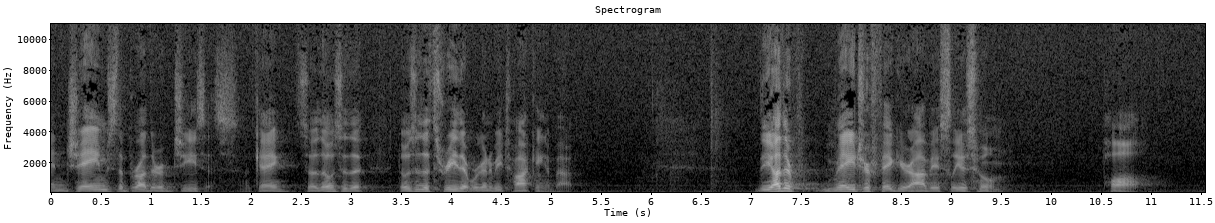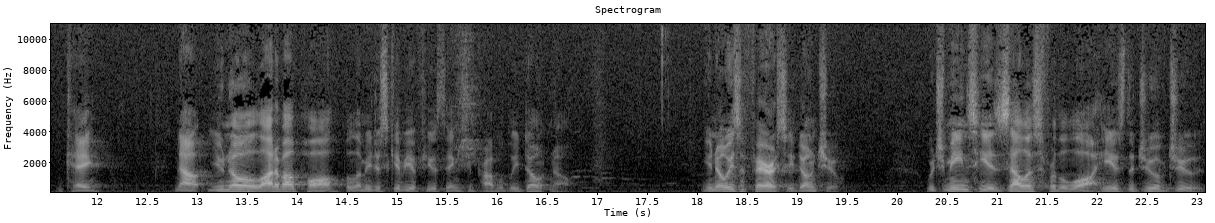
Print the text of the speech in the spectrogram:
and James the brother of Jesus. Okay? So those are the, those are the three that we're going to be talking about. The other major figure, obviously, is whom? Paul. Okay? Now, you know a lot about Paul, but let me just give you a few things you probably don't know. You know he's a Pharisee, don't you? Which means he is zealous for the law. He is the Jew of Jews.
